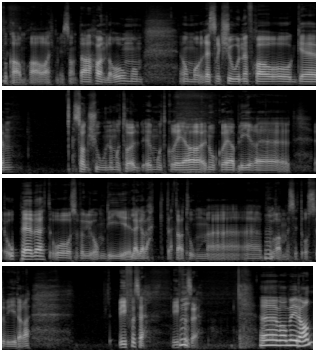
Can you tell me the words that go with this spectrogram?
fremfor kamera og alt mulig sånt. Det handler om, om, om restriksjoner fra og eh, sanksjoner mot, mot Korea, Nord-Korea blir eh, opphevet, og selvfølgelig om de legger vekk dette atomprogrammet sitt osv. Vi får se. Vi får Mm. se. Eh, hva med Iran?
